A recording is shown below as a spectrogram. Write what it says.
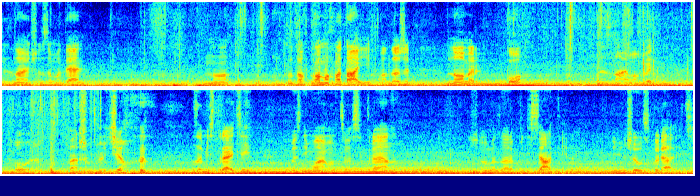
Не знаю, що за модель. Ну, тут в кому хватає їх, вон навіть номер ко. Не знаю вам видно. Боже, першу включив. Замість третій. Познімаю вам цього Citroena. Що ми зараз 50 їдемо. І він ще ускоряється.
